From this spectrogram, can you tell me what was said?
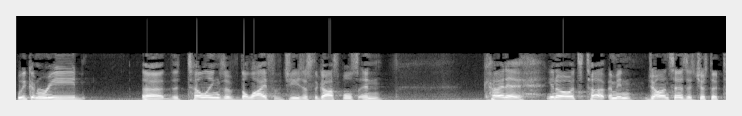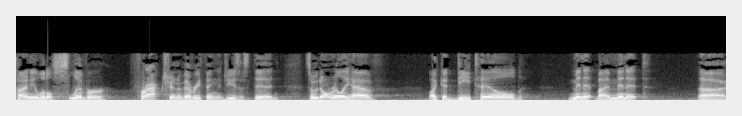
we can read uh, the tellings of the life of Jesus, the Gospels, and kind of, you know, it's tough. I mean, John says it's just a tiny little sliver, fraction of everything that Jesus did. So we don't really have like a detailed minute-by-minute uh,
